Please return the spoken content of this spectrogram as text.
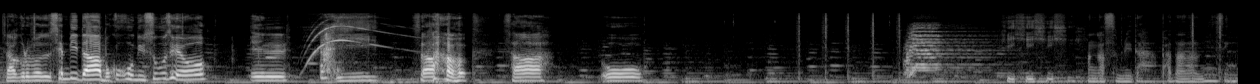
자, 그러면 셉니다. 목코콩님 숨으세요. 1, 2, 3, 4, 5. 히히히히. 반갑습니다. 바나나 인생.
